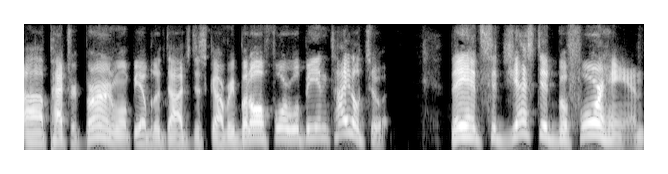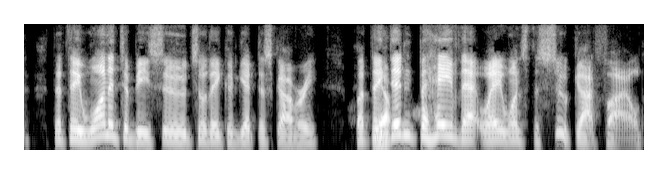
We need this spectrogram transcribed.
uh, Patrick Byrne won't be able to dodge discovery, but all four will be entitled to it. They had suggested beforehand that they wanted to be sued so they could get discovery, but they yep. didn't behave that way once the suit got filed.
